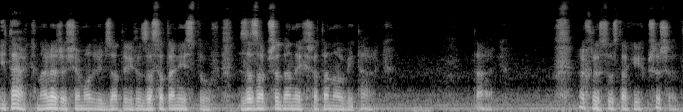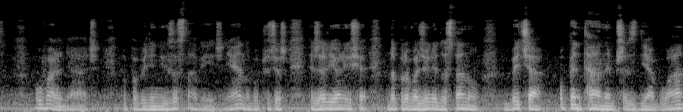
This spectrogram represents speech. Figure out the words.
I tak, należy się modlić za tych, za satanistów, za zaprzedanych szatanowi, tak. Tak. A Chrystus takich przyszedł uwalniać, to powinien ich zostawić, nie? No bo przecież jeżeli oni się doprowadzili do stanu bycia opętanym przez diabła,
